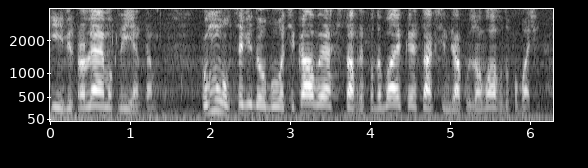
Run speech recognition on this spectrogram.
і відправляємо клієнтам. Кому це відео було цікаве, ставте вподобайки. Так, всім дякую за увагу. До побачення.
